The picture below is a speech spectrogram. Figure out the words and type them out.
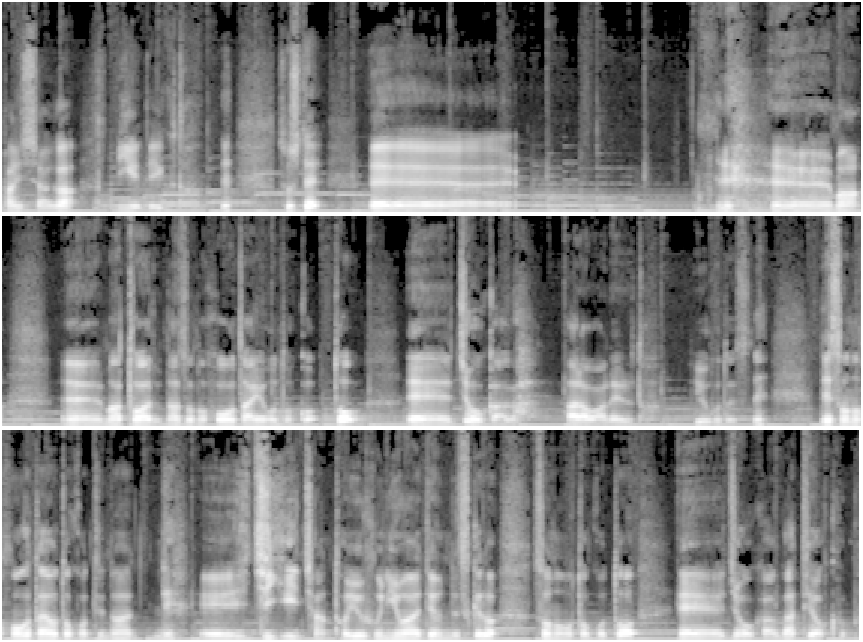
パニッシャーが逃げていくと。ね、そして、えーね、えーまあ、えーまあ、とある謎の包帯男と、えージョーカーが現れるということですね。で、その包帯男っていうのはね、えージギーちゃんというふうに言われてるんですけど、その男と、えージョーカーが手を組む。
